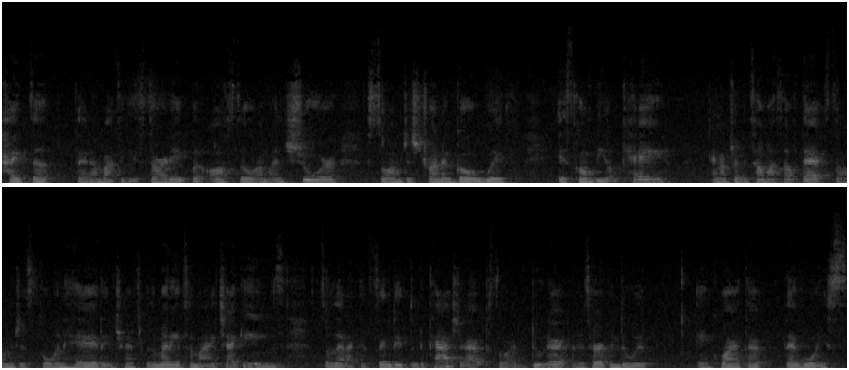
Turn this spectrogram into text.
hyped up that I'm about to get started, but also I'm unsure. So I'm just trying to go with it's gonna be okay. And I'm trying to tell myself that, so I'm just going ahead and transfer the money to my checkings so that I can send it through the Cash App. So I do that. I just hurry up and do it and quiet that, that voice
